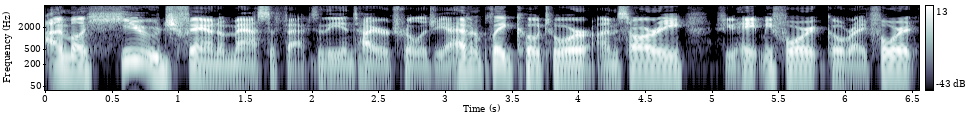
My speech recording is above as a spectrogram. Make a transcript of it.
I'm a huge fan of Mass Effect, the entire trilogy. I haven't played KOTOR. I'm sorry. If you hate me for it, go right for it.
